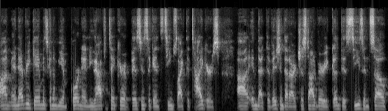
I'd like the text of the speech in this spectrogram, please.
Um, and every game is going to be important, and you have to take care of business against teams like the Tigers uh, in that division that are just not very good this season. So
